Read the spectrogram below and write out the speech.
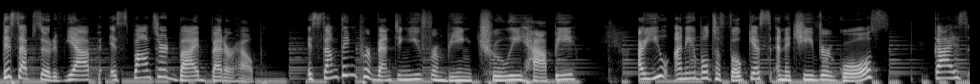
This episode of Yap is sponsored by BetterHelp. Is something preventing you from being truly happy? Are you unable to focus and achieve your goals? Guys,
